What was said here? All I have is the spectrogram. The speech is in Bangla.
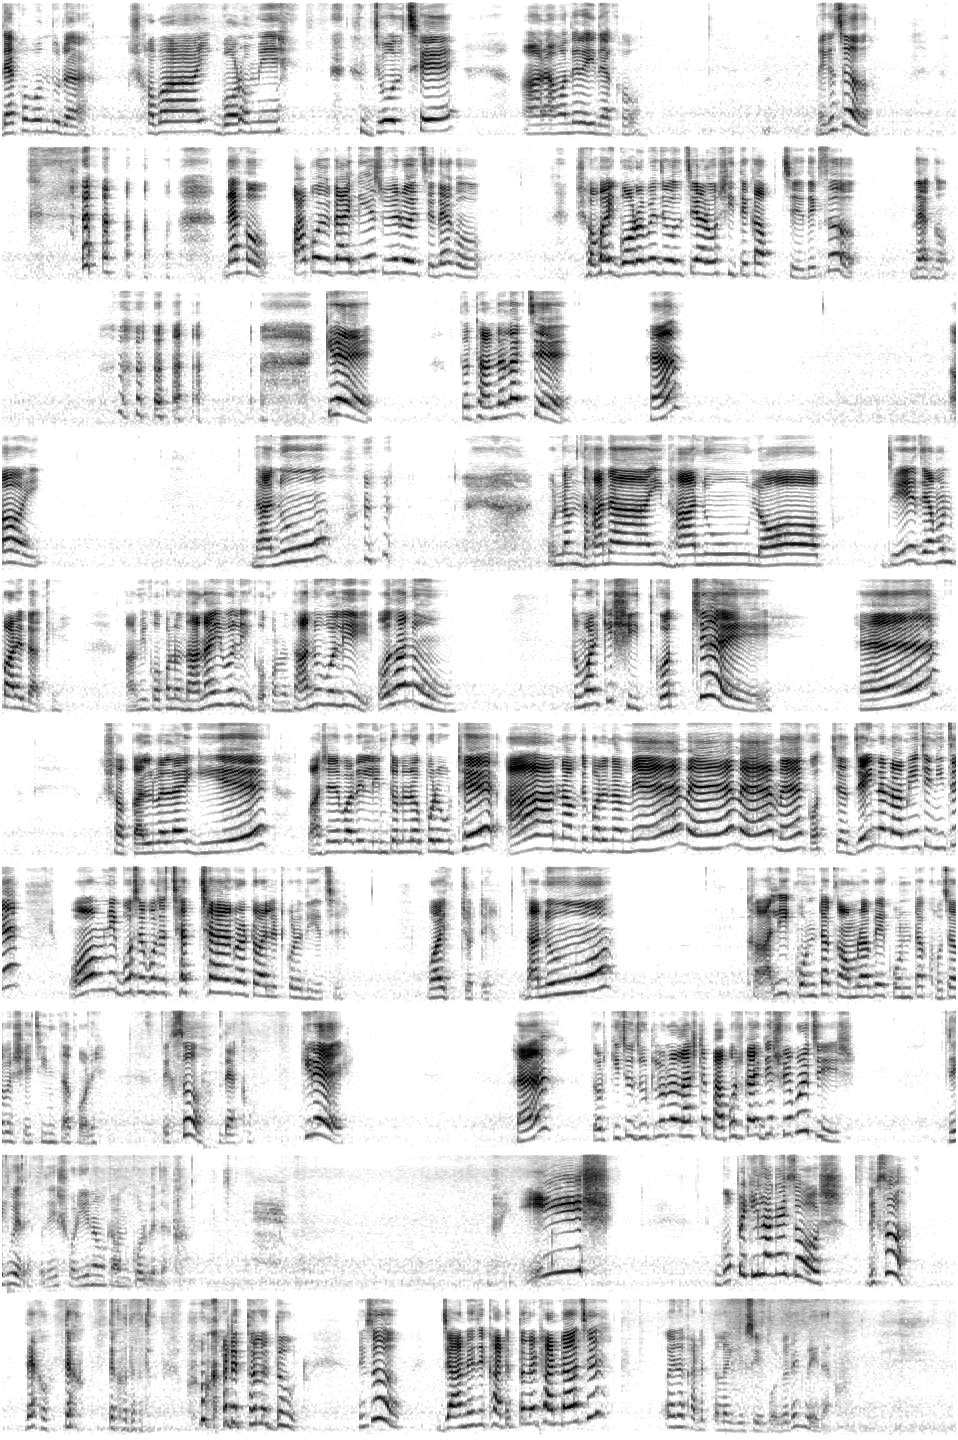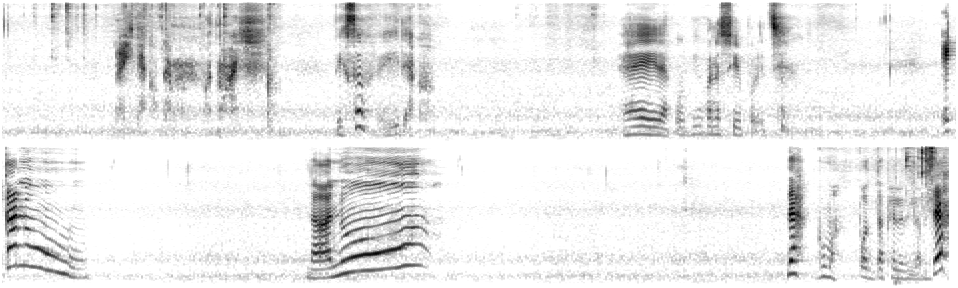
দেখো বন্ধুরা, সবাই গরমে জ্বলছে। আর আমাদের এই দেখো, দেখেছ? দেখো, পাপড় গায়ে দিয়ে শুয়ে রয়েছে, দেখো। সবাই গরমে জ্বলছে আর ও শীতে কাঁপছে, দেখছ? দেখো। কিরে তো ঠান্ডা লাগছে? হ্যাঁ? ওই। ধানু। ওর নাম ধানাই, ধানু, লপ, যে যেমন পারে ডাকে। আমি কখনো ধানাই বলি, কখনো ধানু বলি। ও ধানু, তোমার কি শীত করছে? হ্যাঁ? সকালবেলায় গিয়ে পাশের বাড়ির লিন্টনের ওপরে উঠে আর নামতে পারে না। ম্যা ম্যা ম্যা ম্যা করছে। যেই না নামিয়েছে নিচে, অমনি বসে বসে ছ্যাচ্ছ্যার করে টয়লেট করে দিয়েছে। ভয়ের চোটে। ধানু, খালি কোনটা কামড়াবে, কোনটা খোঁচাবে সে চিন্তা করে। দেখছ? দেখো। কিরে? হ্যাঁ? তোর কিছু জুটলো না লাস্টে পাপস গায়ে দিয়ে শুয়ে পড়েছিস? দেখবে, দেখো, যে সরিয়ে নেব কেমন করবে, দেখো। ইস! গোপে কি লাগাইছোস? দেখছ? দেখো দেখো দেখো দেখো দেখো। খাটের তলায় দৌড়। দেখছ? জানে যে খাটের তলায় ঠান্ডা আছে? ওই না খাটের তলায় গিয়ে শুয়ে পড়বে, দেখবে এই দেখো। এই দেখো কেমন বদমাস দেখছ? এই দেখো। হ্যাঁ এই দেখো কি ওখানে শুয়ে পড়েছে। একানু! নানু! যা, ঘুমা, পদ্মা ফেলে দিলাম, যা।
